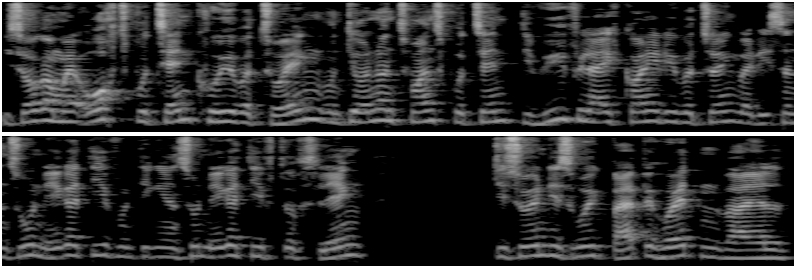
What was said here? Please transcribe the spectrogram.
ich sage einmal, 80% kann ich überzeugen und die anderen 20%, die will ich vielleicht gar nicht überzeugen, weil die sind so negativ und die gehen so negativ durchs Leben. Die sollen das ruhig beibehalten, weil.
